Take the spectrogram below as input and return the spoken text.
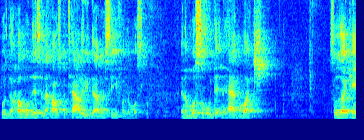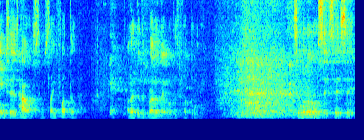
was the humbleness and the hospitality that I received from the Muslim. And a Muslim who didn't have much, as soon as I came to his house, he was like, fuck them. I looked at the brother like, what does fuck with me? Said, no, no, no, sit, sit, sit.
